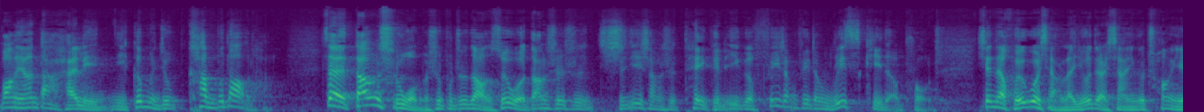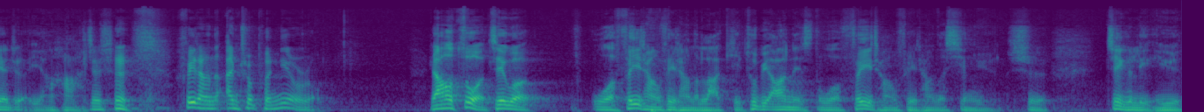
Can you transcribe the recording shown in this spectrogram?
汪洋大海里，你根本就看不到它。在当时我们是不知道的，所以我当时是实际上是 take 了一个非常非常 risky 的 approach。现在回过想来，有点像一个创业者一样哈，就是非常的 entrepreneurial，然后做，结果我非常非常的 lucky。To be honest，我非常非常的幸运，是这个领域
